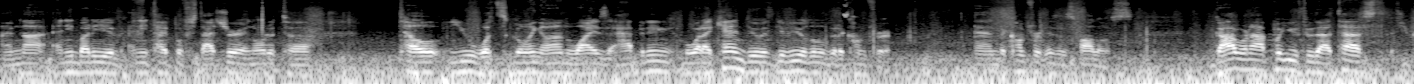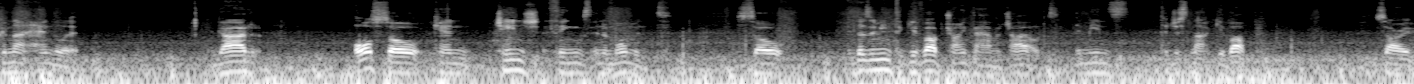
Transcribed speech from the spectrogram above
I'm not anybody of any type of stature in order to tell you what's going on, why is it happening. But what I can do is give you a little bit of comfort. And the comfort is as follows God will not put you through that test if you cannot handle it. God also can change things in a moment. So it doesn't mean to give up trying to have a child, it means to just not give up sorry.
